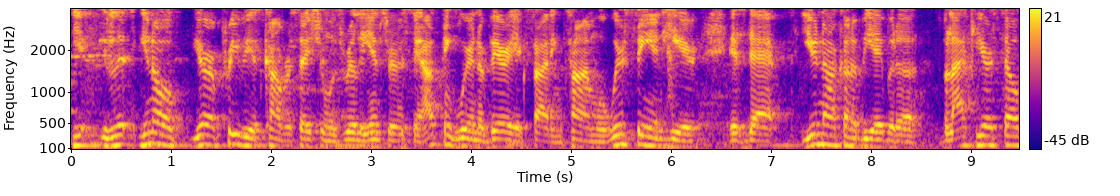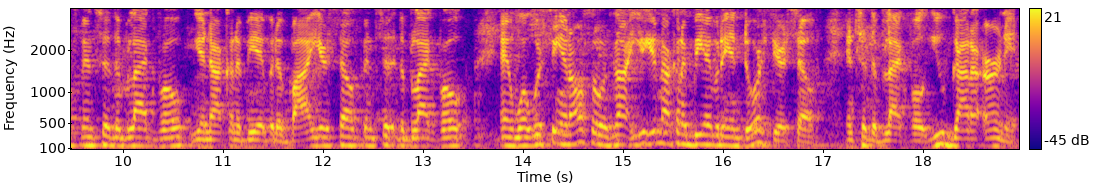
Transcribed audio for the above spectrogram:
You, you know, your previous conversation was really interesting. I think we're in a very exciting time. What we're seeing here is that you're not going to be able to black yourself into the black vote. You're not going to be able to buy yourself into the black vote. And what we're seeing also is not you're not going to be able to endorse yourself into the black vote. You've got to earn it.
